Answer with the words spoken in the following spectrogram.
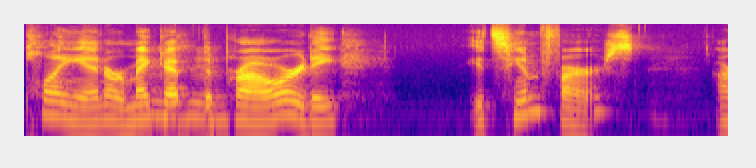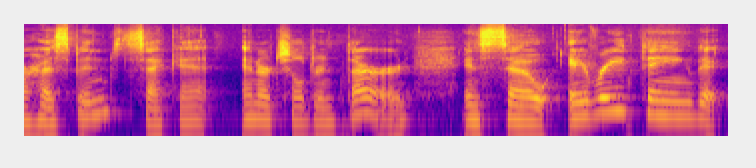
plan or make up the Mhm. priority. It's Him first, our husband second, and our children third. And so everything that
